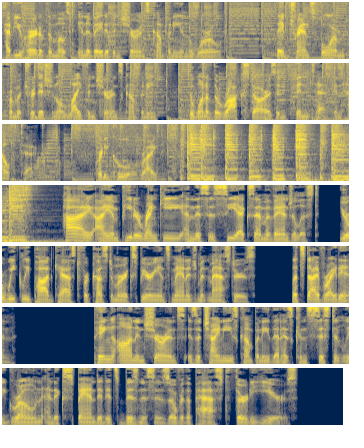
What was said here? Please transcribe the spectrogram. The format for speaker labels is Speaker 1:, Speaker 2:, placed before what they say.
Speaker 1: Have you heard of the most innovative insurance company in the world? They've transformed from a traditional life insurance company to one of the rock stars in fintech and health tech. Pretty cool, right? Hi, I am Peter Renke, and this is CXM Evangelist, your weekly podcast for customer experience management masters. Let's dive right in. Ping An Insurance is a Chinese company that has consistently grown and expanded its businesses over the past 30 years.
